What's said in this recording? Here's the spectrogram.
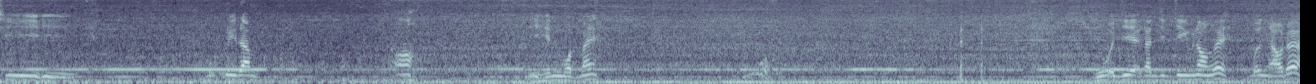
ที่บุรีรัมย์อ๋อนี่เห็นหมดไหมโอ้ยั่วเยะกันจริงๆพี่น้องเอ้ยเบิ่งเอาเด้อ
